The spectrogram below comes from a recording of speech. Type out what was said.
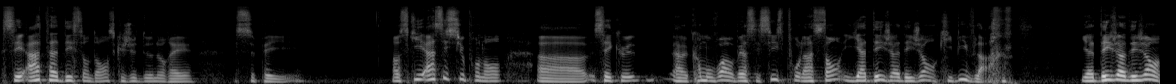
c'est à ta descendance que je donnerai ce pays. Alors, ce qui est assez surprenant, euh, c'est que, euh, comme on voit au verset 6, pour l'instant, il y a déjà des gens qui vivent là. il y a déjà des gens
